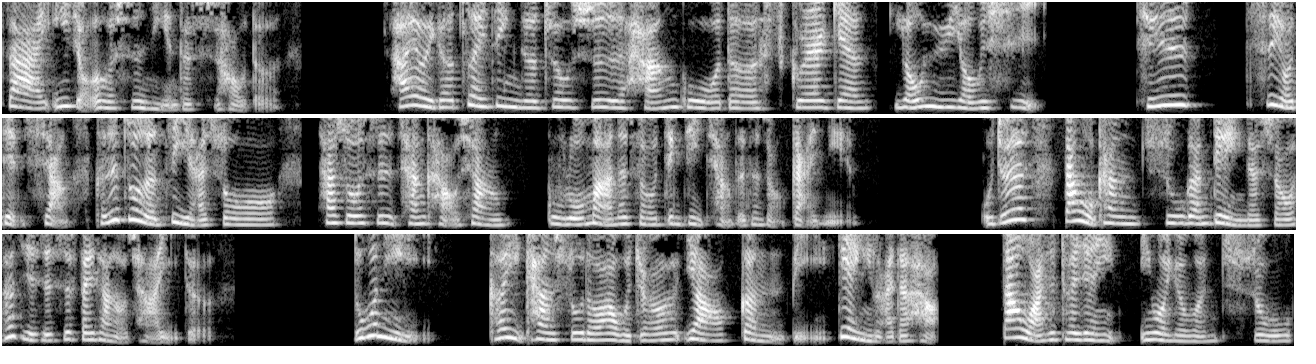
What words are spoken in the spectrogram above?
在一九二四年的时候的。还有一个最近的，就是韩国的 Square Game 鱿鱼游戏，其实是有点像。可是作者自己还说，他说是参考像古罗马那时候竞技场的那种概念。我觉得，当我看书跟电影的时候，它其实是非常有差异的。如果你可以看书的话，我觉得要更比电影来的好。当然，我还是推荐英文原文书。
